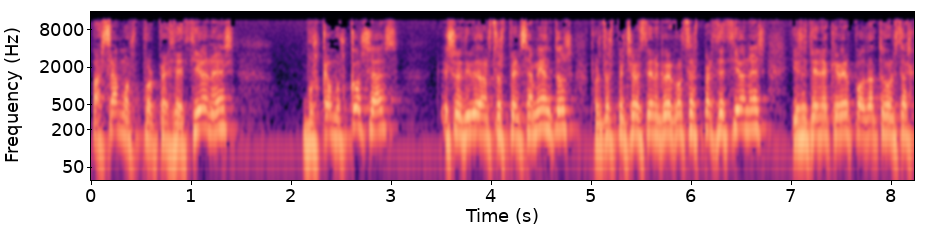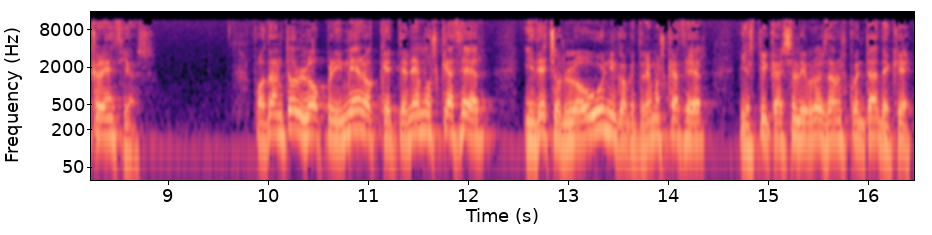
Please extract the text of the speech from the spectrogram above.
pasamos por percepciones, buscamos cosas, eso divide nuestros pensamientos, pues nuestros pensamientos tienen que ver con nuestras percepciones y eso tiene que ver, por lo tanto, con nuestras creencias. Por lo tanto, lo primero que tenemos que hacer, y de hecho lo único que tenemos que hacer, y explica ese libro, es darnos cuenta de que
